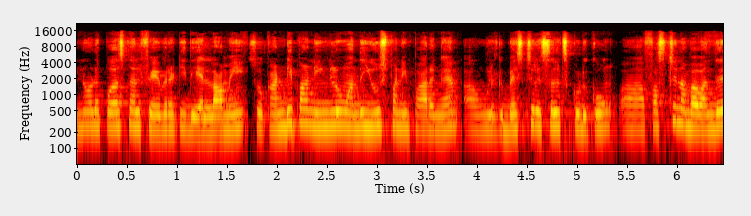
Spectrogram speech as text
என்னோட பர்சனல் ஃபேவரட் இது எல்லாமே. ஸோ கண்டிப்பாக நீங்களும் வந்து யூஸ் பண்ணி பாருங்க. உங்களுக்கு பெஸ்ட் ரிசல்ட்ஸ் கொடுக்கும். ஃபர்ஸ்ட் நம்ம வந்து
